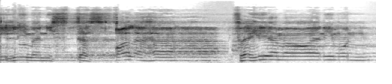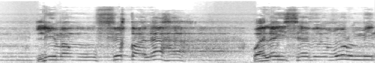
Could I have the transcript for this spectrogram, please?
لمن استثقلها فهي موانم لمن وفق لها وليس بغرم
